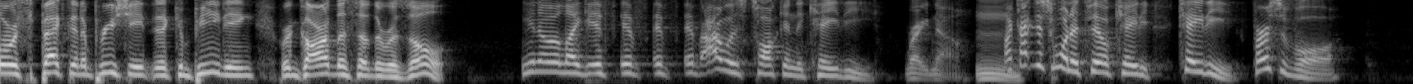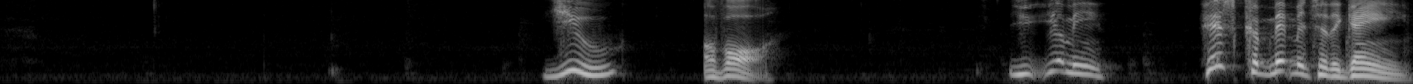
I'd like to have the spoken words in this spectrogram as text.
will respect and appreciate the competing regardless of the result. you know, like if if if if I was talking to KD right now, Mm. like I just want to tell KD, KD, first of all, you of all, you, you I mean, his commitment to the game.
